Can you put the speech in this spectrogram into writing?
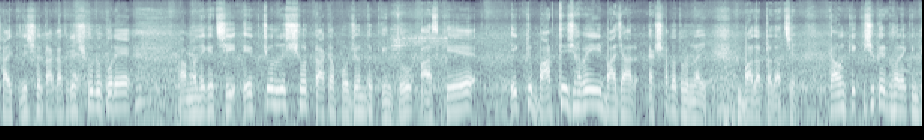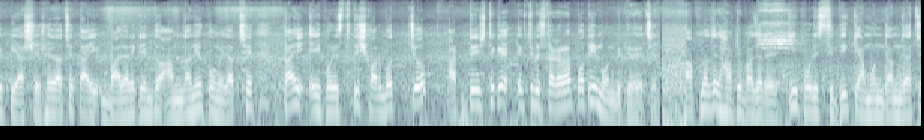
সাঁত্রিশশো টাকা থেকে শুরু করে আমরা দেখেছি একচল্লিশশো টাকা পর্যন্ত কিন্তু আজকে একটু বাড়তি হিসাবেই বাজার এক সপ্তাহ তুলনায় বাজারটা যাচ্ছে। কারণ কি কৃষকের ঘরে কিন্তু পেঁয়াজ শেষ হয়ে যাচ্ছে, তাই বাজারে কিন্তু আমদানিও কমে যাচ্ছে। তাই এই পরিস্থিতি সর্বোচ্চ আটত্রিশ থেকে একচল্লিশ টাকা প্রতি মন বিক্রি হয়েছে। আপনাদের হাটে বাজারের কি পরিস্থিতি, কেমন দাম যাচ্ছে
